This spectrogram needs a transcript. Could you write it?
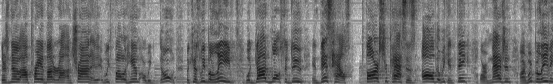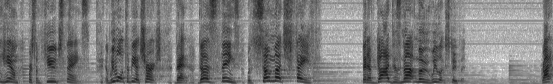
There's no, I'll pray about it, I'm trying. We follow him or we don't because we believe what God wants to do in this house far surpasses all that we can think or imagine, or we're believing him for some huge things. And we want to be a church that does things with so much faith that if God does not move, we look stupid. Right?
